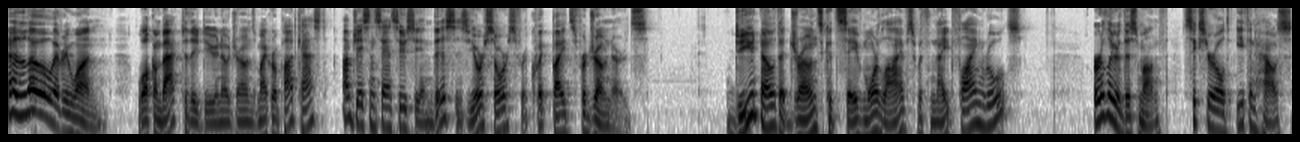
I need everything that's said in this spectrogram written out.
Hello, everyone. Welcome back to the Do You Know Drones micro podcast. I'm Jason Sansucci, and this is your source for quick bites for drone nerds. Do you know that drones could save more lives with night flying rules? Earlier this month, six year old Ethan House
